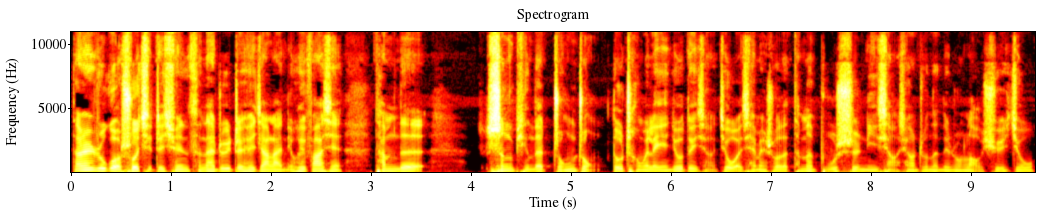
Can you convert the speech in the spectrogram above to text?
当然，如果说起这群存在主义哲学家来，你会发现他们的。生平的种种都成为了研究对象。就我前面说的，他们不是你想象中的那种老学究，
